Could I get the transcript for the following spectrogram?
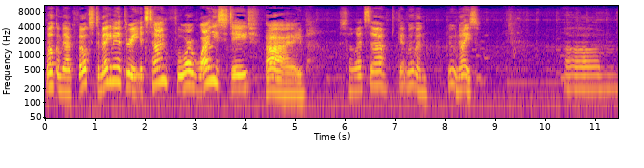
Welcome back, folks, to Mega Man 3. It's time for Wily Stage 5. So let's uh get moving. Ooh, nice. Um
